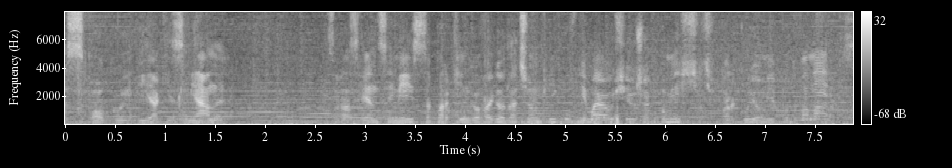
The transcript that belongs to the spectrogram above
Nas spokój i jakie zmiany. Coraz więcej miejsca parkingowego dla ciągników nie mają się już jak pomieścić. Parkują je po dwa naraz.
